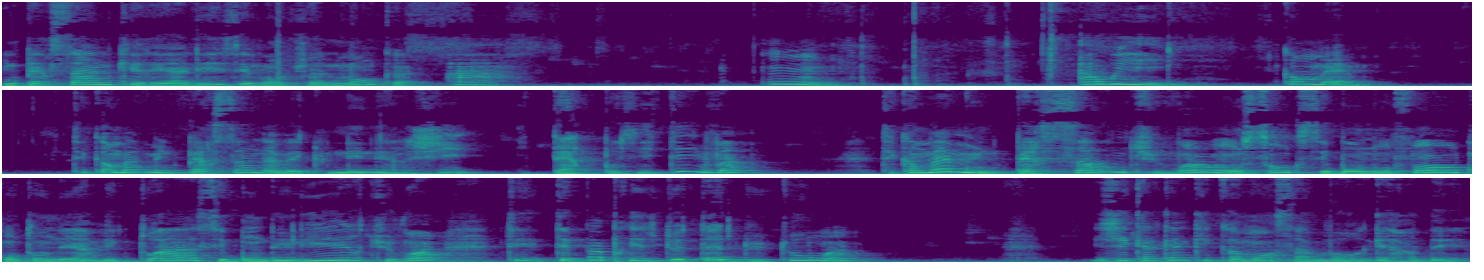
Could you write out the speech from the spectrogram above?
Une personne qui réalise éventuellement que, ah, hmm, ah oui, quand même, tu es quand même une personne avec une énergie hyper positive, hein. Tu es quand même une personne, tu vois, on sent que c'est bon enfant quand on est avec toi, c'est bon délire, tu vois. Tu pas prise de tête du tout, hein j'ai quelqu'un qui commence à vous regarder.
